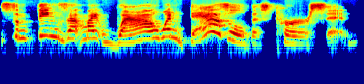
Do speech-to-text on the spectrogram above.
some things that might wow and dazzle this person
